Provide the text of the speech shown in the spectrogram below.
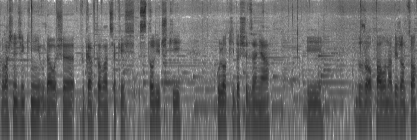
To właśnie dzięki niej udało się wykraftować jakieś stoliczki, kuloki do siedzenia, i dużo opału na bieżąco.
